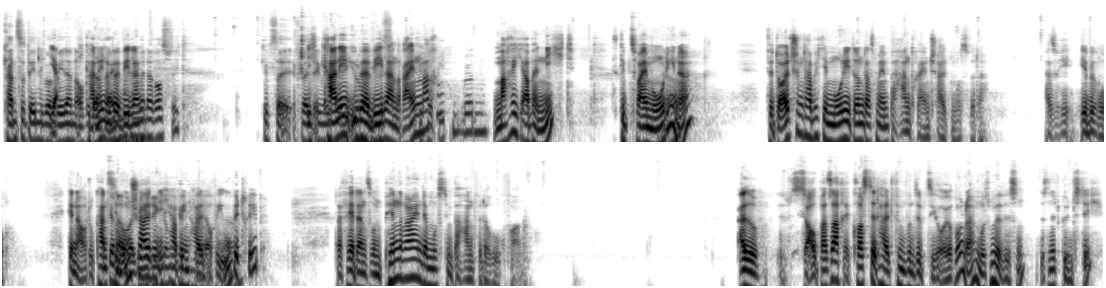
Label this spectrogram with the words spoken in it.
kannst du den über Ja, WLAN auch wieder reinmachen, WLAN wenn er rausfliegt? Gibt's da vielleicht Ich kann ihn über WLAN reinmachen. Mache ich aber nicht. Es gibt zwei Modi, Ja. ne? Für Deutschland habe ich den Modi drin, dass man ihn per Hand reinschalten muss wieder. Also he Hebel hoch. Genau, du kannst Genau, ihn umschalten. Ich habe ihn halt auf ja. EU-Betrieb. Da fährt dann so ein Pin rein, der muss den per Hand wieder hochfahren. Also, sauber Sache. Kostet halt 75 Euro, ne? muss man wissen. Ist nicht günstig.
